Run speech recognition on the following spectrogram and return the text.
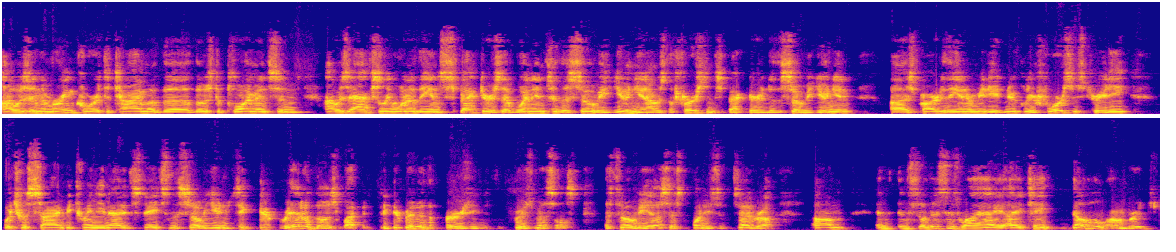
I was in the Marine Corps at the time of the those deployments, and I was actually one of the inspectors that went into the Soviet Union. I was the first inspector into the Soviet Union uh, as part of the Intermediate Nuclear Forces Treaty, which was signed between the United States and the Soviet Union to get rid of those weapons, to get rid of the Pershing the cruise missiles, the Soviet SS-20s, etc. Um, and, and so this is why I, I take double umbrage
